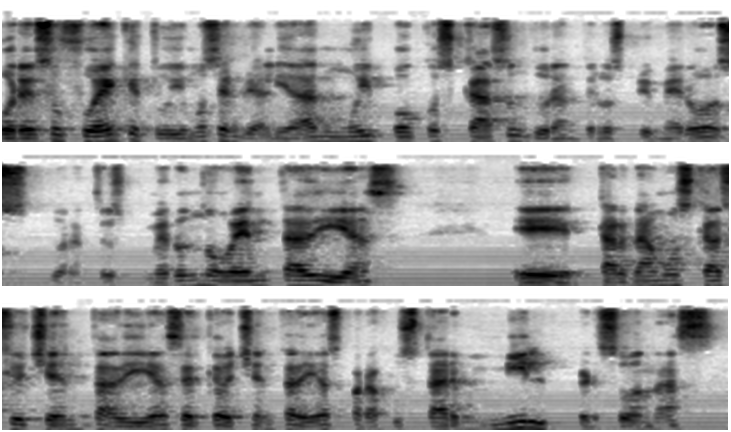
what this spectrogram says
Por eso fue que tuvimos en realidad muy pocos casos durante los primeros, durante los primeros 90 días. Eh, tardamos casi 80 días, cerca de 80 días para ajustar mil personas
